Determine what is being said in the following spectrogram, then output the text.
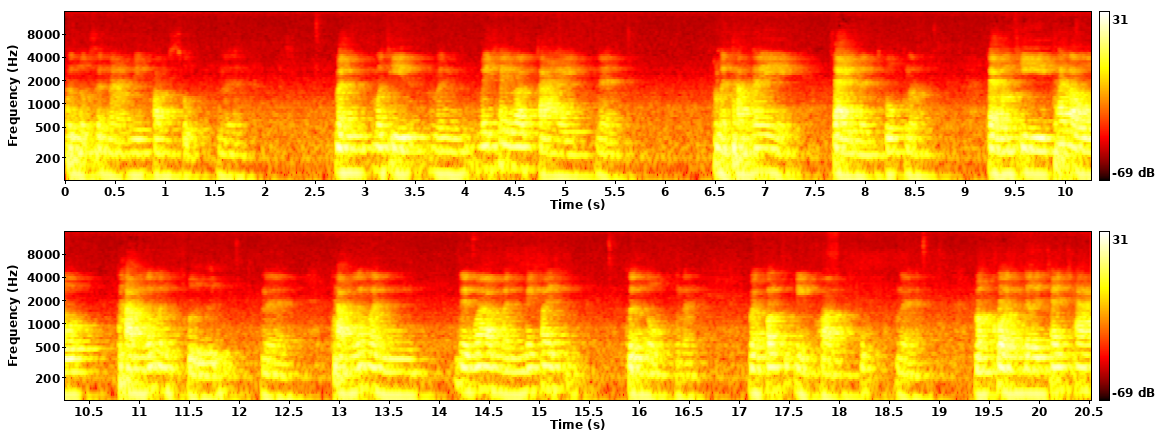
สนุกสนานมีความสุขนะมันบางทีมันไม่ใช่ว่ากายนะมันทำให้ใจมันทุกข์เนาะแต่บางทีถ้าเราทำแล้วมันฝืนนะ ทำแล้วมันเรียกว่ามันไม่ค่อยสนุกนะ มันก็มีความทุกข์นะบางคนเดินช้า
